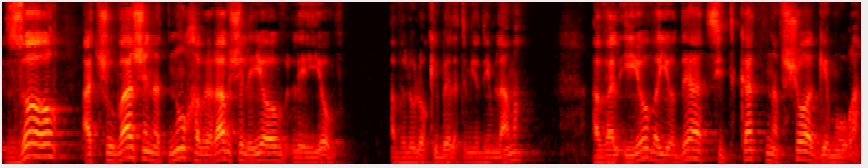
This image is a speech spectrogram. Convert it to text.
זו התשובה שנתנו חבריו של איוב לאיוב, אבל הוא לא קיבל, אתם יודעים למה? אבל איוב היודע צדקת נפשו הגמורה,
